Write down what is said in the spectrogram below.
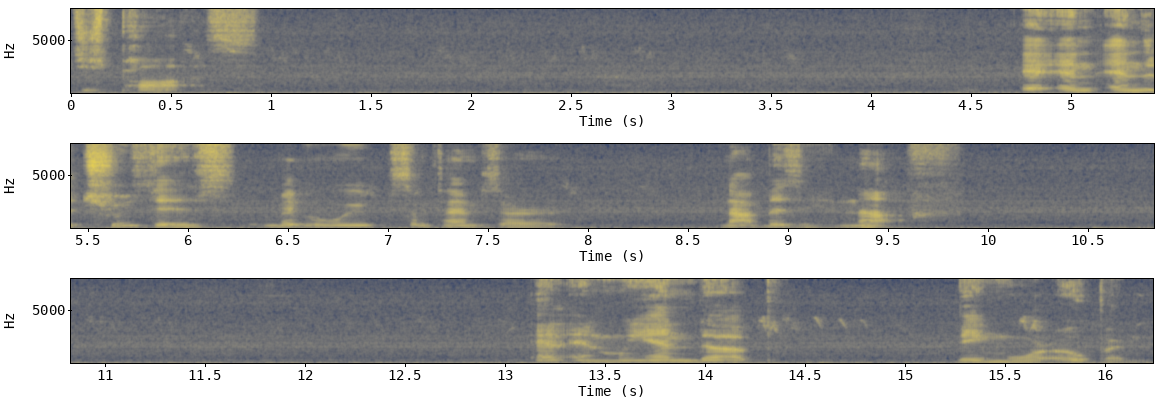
just pause. And and the truth is, maybe we sometimes are not busy enough. And and we end up being more open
